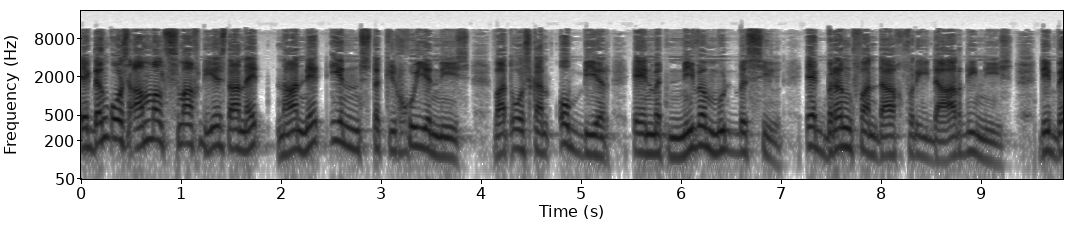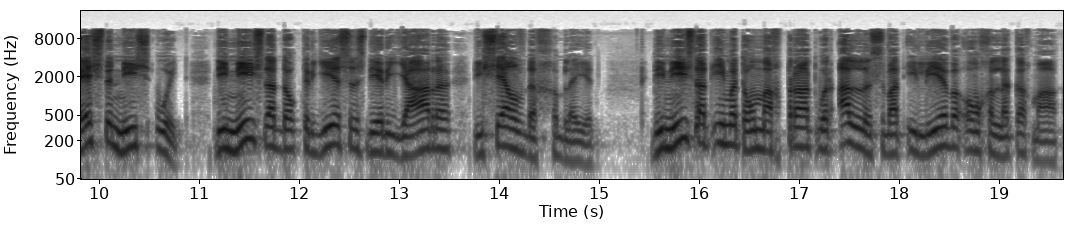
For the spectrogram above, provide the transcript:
Ek dink ons almal smag deesdae net na net een stukkie goeie nuus wat ons kan opbeer en met nuwe moed besiel. Ek bring vandag vir u daardie nuus, die beste nuus ooit. Die nuus dat Dr Jesus deur die jare dieselfde gebly het. Die nuus dat u met hom mag praat oor alles wat u lewe ongelukkig maak.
